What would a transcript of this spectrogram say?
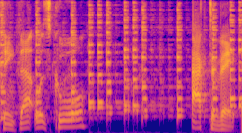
think that was cool? Activate.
